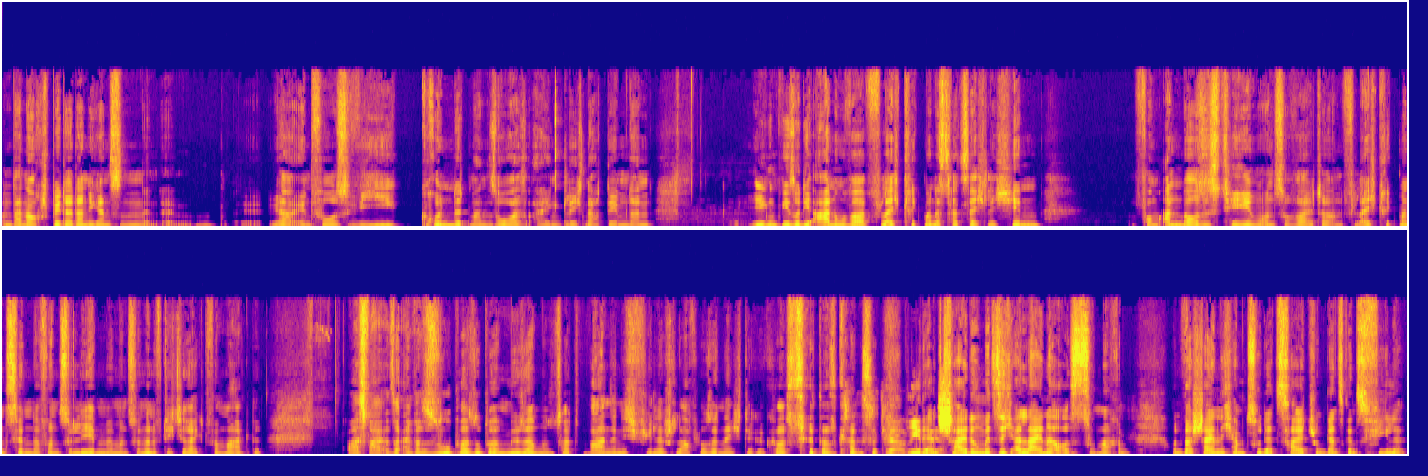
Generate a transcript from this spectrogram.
Und dann auch später dann die ganzen äh, ja, Infos, wie gründet man sowas eigentlich, nachdem dann irgendwie so die Ahnung war, vielleicht kriegt man das tatsächlich hin vom Anbausystem und so weiter und vielleicht kriegt man es hin, davon zu leben, wenn man es vernünftig direkt vermarktet. Aber es war also einfach super, super mühsam und es hat wahnsinnig viele schlaflose Nächte gekostet, das Ganze, Klar, jede ja. Entscheidung mit sich alleine auszumachen. Und wahrscheinlich haben zu der Zeit schon ganz, ganz viele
